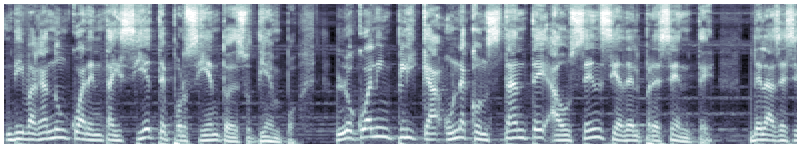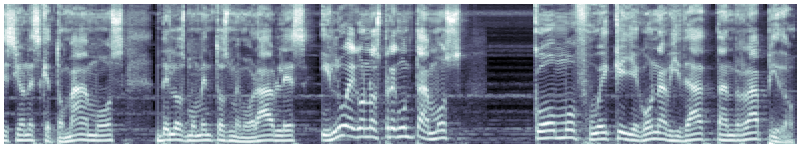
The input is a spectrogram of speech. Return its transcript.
divagando un 47% de su tiempo, lo cual implica una constante ausencia del presente, de las decisiones que tomamos, de los momentos memorables, y luego nos preguntamos, ¿cómo fue que llegó Navidad tan rápido?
